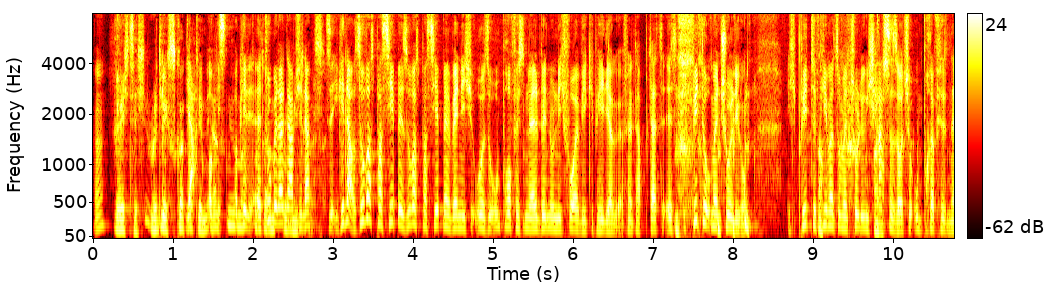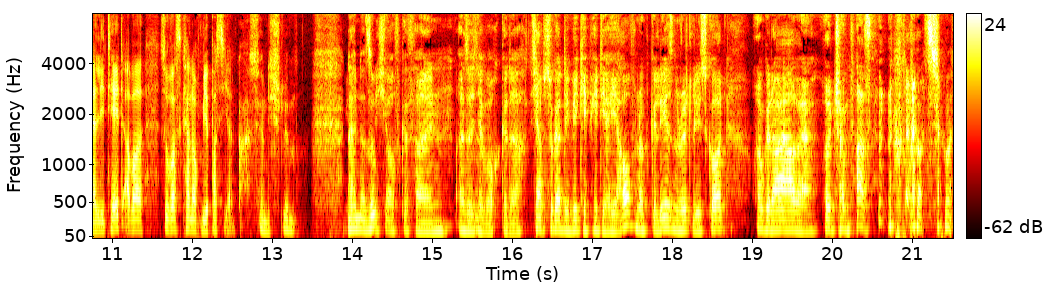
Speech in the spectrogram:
Hm? Richtig, Ridley Scott ja, hat den okay, ersten okay, gemacht. Okay, tut mir leid, Prometheus. Genau, sowas passiert mir, sowas passiert mir, wenn ich so unprofessionell bin und nicht vorher Wikipedia geöffnet habe. Ich bitte um Entschuldigung. Ich bitte vielmals um Entschuldigung. Ich hasse solche Unprofessionalität, aber sowas kann auch mir passieren. Ach, ist ja nicht schlimm. Nein, also nicht aufgefallen. Also ich habe auch gedacht. Ich habe sogar die Wikipedia hier auf und habe gelesen Ridley Scott und habe gedacht, aber wird schon passen. Passt schon.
